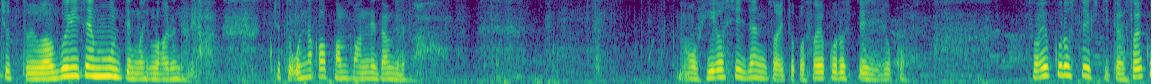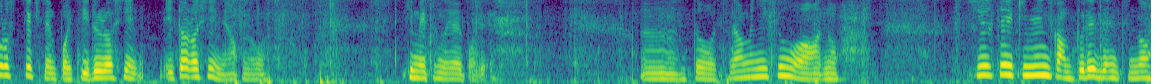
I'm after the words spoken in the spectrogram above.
ちょっと和栗専門店が今あるんだけど。ちょっとお腹パンパンでダメだわ。あ冷やしぜんざいとかサイコロステーキとか。サイコロステーキって言ったらサイコロステーキ先輩っているらしいいたらしいねあの「鬼滅の刃」で。うんとちなみに今日はあの修正記念館プレゼンツの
